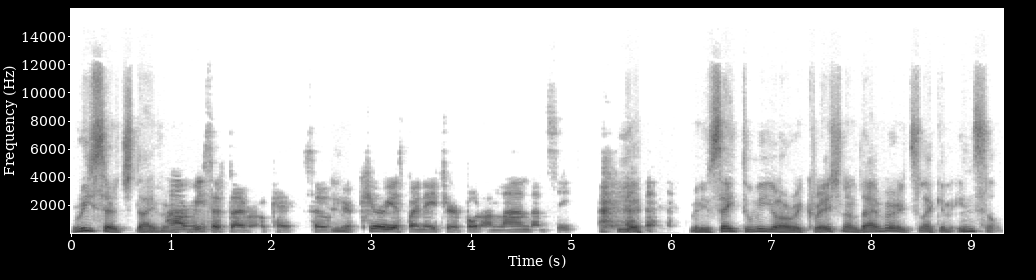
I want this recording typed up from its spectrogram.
Research diver. Ah, research diver. Okay. So Yeah. you're curious by nature, both on land and sea. Yeah. When you say to me you're a recreational diver, it's like an insult.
